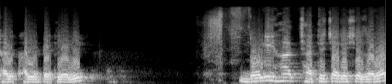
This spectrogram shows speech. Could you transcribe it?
खाली खाली टेकलेली. दोन्ही हात छातीच्या रेषेजवळ.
